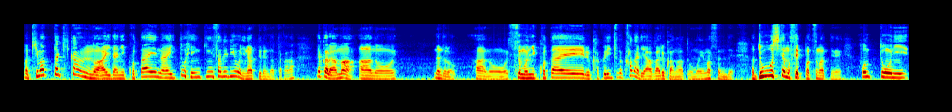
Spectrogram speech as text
まあ、決まった期間の間に答えないと返金されるようになってるんだったかな。だから、まあ、あの、なんだろう、あの、質問に答える確率がかなり上がるかなと思いますんで、どうしても切羽詰まってね、本当に、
